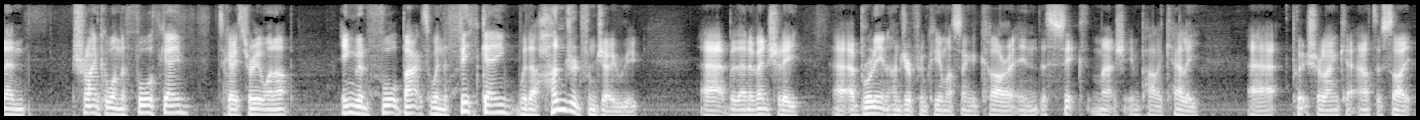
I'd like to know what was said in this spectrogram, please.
Then Sri Lanka won the fourth game to go 3 1 up. England fought back to win the fifth game with a 100 from Joe Root. Uh, but then eventually uh, a brilliant 100 from Kumar Sangakkara in the sixth match in Pallekele. Uh, uh, put Sri Lanka out of sight.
